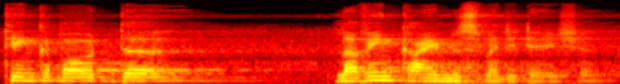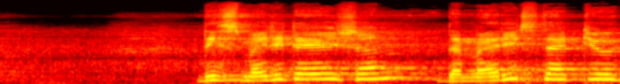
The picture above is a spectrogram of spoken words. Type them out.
Think about the loving kindness meditation. This meditation, the merits that you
